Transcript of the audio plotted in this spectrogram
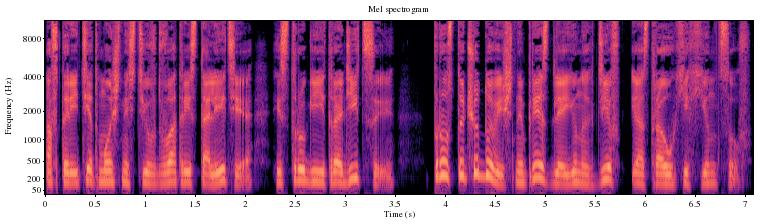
Авторитет мощностью в два-три столетия и строгие традиции — просто чудовищный пресс для юных дев и остроухих юнцов.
